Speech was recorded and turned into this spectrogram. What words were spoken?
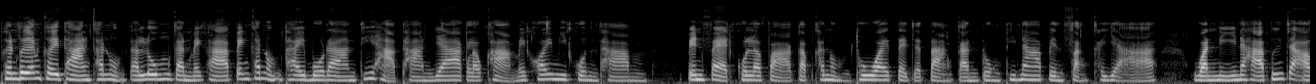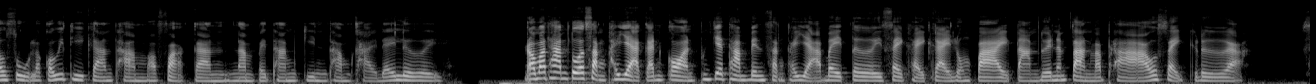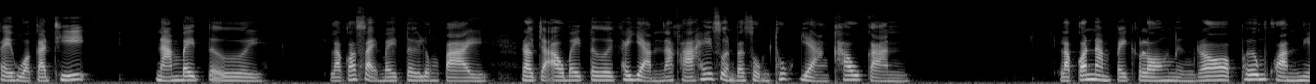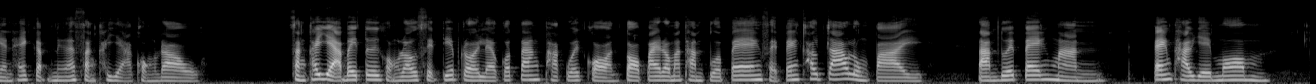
เพื่อนๆ เคยทานขนมตะลุ่มกันไหมคะ เป็นขนมไทยโบราณที่หาทานยากแล้วค่ะ ไม่ค่อยมีคนทำ เป็นแฝดคนละฝากับขนมถ้วย แต่จะต่างกันตรงที่หน้าเป็นสังขยา วันนี้นะคะเพิ่งจะเอาสูตรแล้วก็วิธีการทำมาฝากกันนำไปทำกินทำขายได้เลย เรามาทำตัวสังขยากันก่อน เพิ่งจะทำเป็นสังขยาใบเตย ใส่ไข่ไก่ลงไป ตามด้วยน้ำตาลมะพร้าว ใส่เกลือ ใส่หัวกะทิ น้ำใบเตย แล้วก็ใส่ใบเตยลงไป เราจะเอาใบเตยขยำนะคะ ให้ส่วนผสมทุกอย่างเข้ากัน แล้วก็นำไปกรองหนึ่งรอบ เพิ่มความเนียนให้กับเนื้อสังขยาของเรา สังขยาใบเตยของเราเสร็จเรียบร้อยแล้วก็ตั้งพักไว้ก่อน ต่อไปเรามาทำตัวแป้ง ใส่แป้งข้าวเจ้าลงไป ตามด้วยแป้งมัน แป้งเท้ายายม่อม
